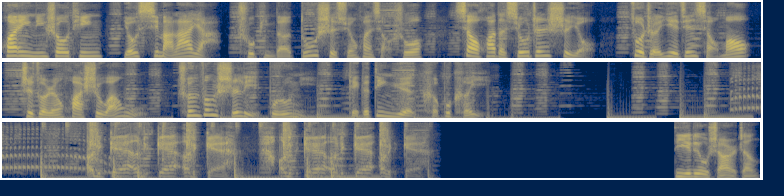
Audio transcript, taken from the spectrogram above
欢迎您收听由喜马拉雅出品的都市玄幻小说《校花的修真室友》，作者：夜间小猫，制作人：画师晚舞，春风十里不如你，给个订阅可不可以？第六十二章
